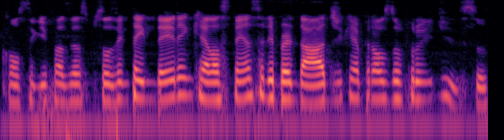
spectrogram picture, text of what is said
conseguir fazer as pessoas entenderem que elas têm essa liberdade que é pra usufruir disso.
